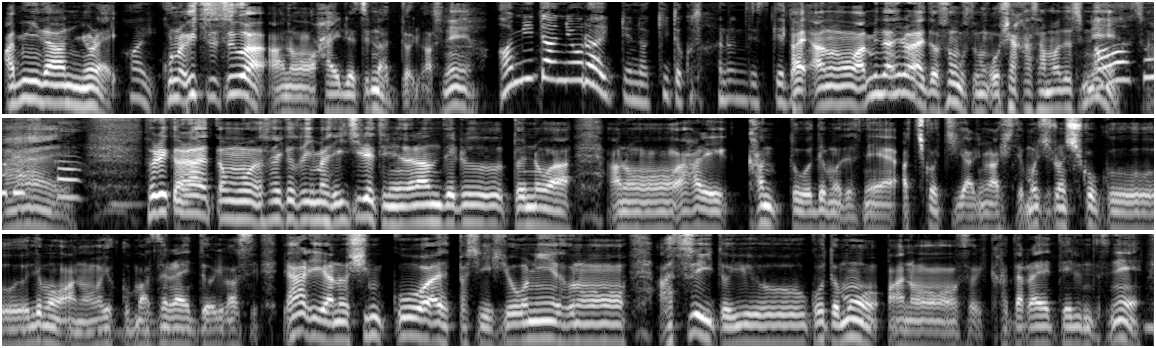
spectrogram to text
阿弥陀如来、はい、この5つはあの配列になっておりますね。阿弥陀如来っていうのは聞いたことあるんですけど。はい、あの、阿弥陀如来とそもそもお釈迦様ですね。ああ、そうですか。はい、それから、とも先ほど言いました、一列に並んでるというのは、あの、やはり関東でもですね、あちこちありまして、もちろん四国でもあのよく混ぜられております。やはりあの信仰はやっぱし非常にその熱いということも、あの、語られているんですね。うん、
